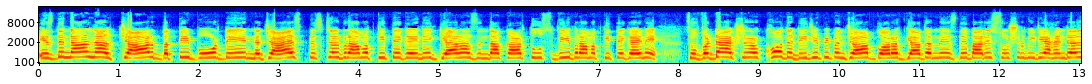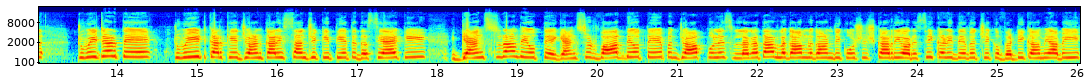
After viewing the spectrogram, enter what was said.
ਇਸ ਦੇ ਨਾਲ ਨਾਲ 4 32 ਬੋਰ ਦੇ ਨਜਾਇਜ਼ ਪਿਸਟਲ ਬਰਾਮਦ ਕੀਤੇ ਗਏ ਨੇ। 11 ਜ਼ਿੰਦਾ ਕਾਰਤੂਸ ਵੀ ਬਰਾਮਦ ਕੀਤੇ ਗਏ ਨੇ। ਸੋ ਵੱਡਾ ਐਕਸ਼ਨ ਔਰ ਖੁਦ ਡੀਜੀਪੀ ਪੰਜਾਬ ਗੌਰਵ ਯਾਦਵ ਨੇ ਇਸ ਦੇ ਬਾਰੇ ਸੋਸ਼ਲ ਮੀਡੀਆ ਹੈਂਡਲ ਟਵਿੱਟਰ ਤੇ ਟਵੀਟ ਕਰਕੇ ਜਾਣਕਾਰੀ ਸਾਂਝੀ ਕੀਤੀ ਹੈ ਤੇ ਦੱਸਿਆ ਹੈ ਕਿ ਗੈਂਗਸਟਰਾਂ ਦੇ ਉੱਤੇ, ਗੈਂਗਸਟਰਵਾਦ ਦੇ ਉੱਤੇ ਪੰਜਾਬ ਪੁਲਿਸ ਲਗਾਤਾਰ ਲਗਾਮ ਲਗਾਉਣ ਦੀ ਕੋਸ਼ਿਸ਼ ਕਰ ਰਹੀ ਹੈ ਔਰ ਇਸੇ ਕੜੀ ਦੇ ਵਿੱਚ ਇੱਕ ਵੱਡੀ ਕਾਮਯਾਬੀ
